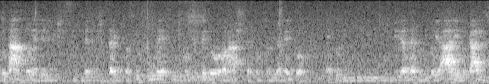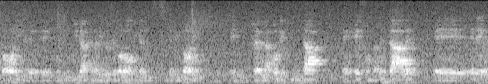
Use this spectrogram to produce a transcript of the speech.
dotandole delle, necess- delle, necessarie infrastrutture e quindi consentendo loro la nascita e il consolidamento ecco, di, di, di, di, realtà imprenditoriali e locali solide e contribuire utile anche la ripresa economica degli stessi territori, e, cioè la connettività è, è fondamentale eh, ed è,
